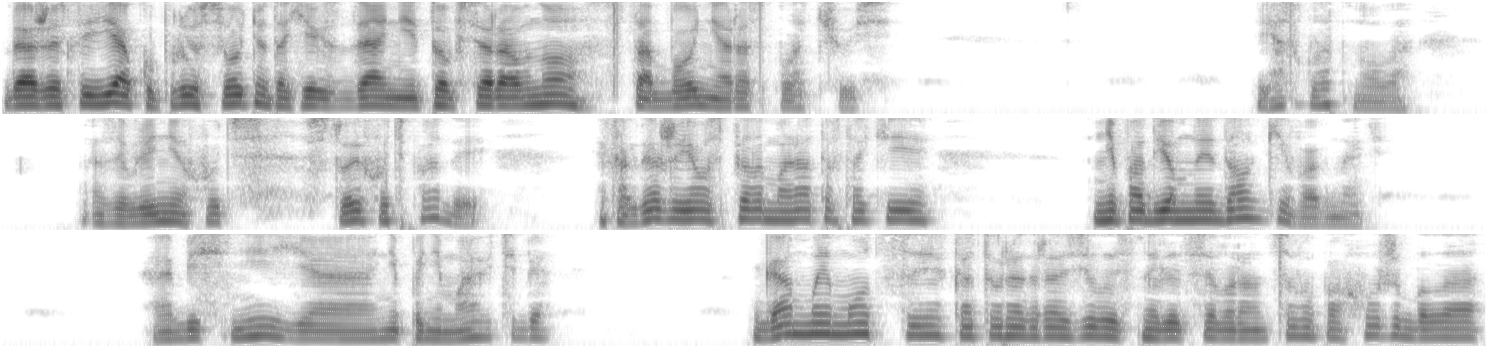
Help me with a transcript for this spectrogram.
Даже если я куплю сотню таких зданий, то все равно с тобой не расплачусь». Я сглотнула. Заявление хоть стой, хоть падай. И когда же я успела Марата в такие неподъемные долги вогнать? Объясни, я не понимаю тебя. Гамма эмоций, которая отразилась на лице Воронцова, похоже, была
